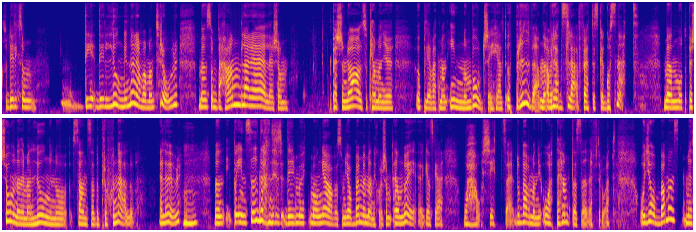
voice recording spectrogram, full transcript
Så det är liksom det, det är lugnare än vad man tror. Men som behandlare eller som personal så kan man ju uppleva att man inombords är helt uppriven av rädsla för att det ska gå snett. Men mot personen är man lugn och sansad och professionell. Eller hur? Mm. Men på insidan, det är många av oss som jobbar med människor som ändå är ganska wow, shit. Så här. Då behöver man ju återhämta sig efteråt. Och jobbar man med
